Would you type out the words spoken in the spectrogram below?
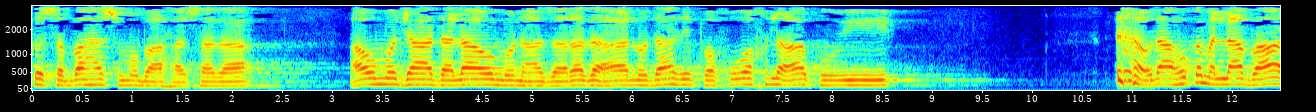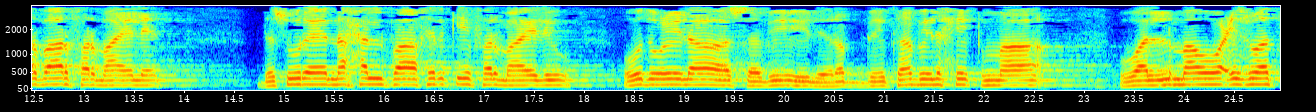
کو سبحث مباحثه دا او مجادله او مناظره دا نو د پخو اخلاق وی او دا حکم الله بار بار فرمایله د سوره نحل په اخر کې فرمایلیو ادع الى سبيل ربك بالحكمه والموعظه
